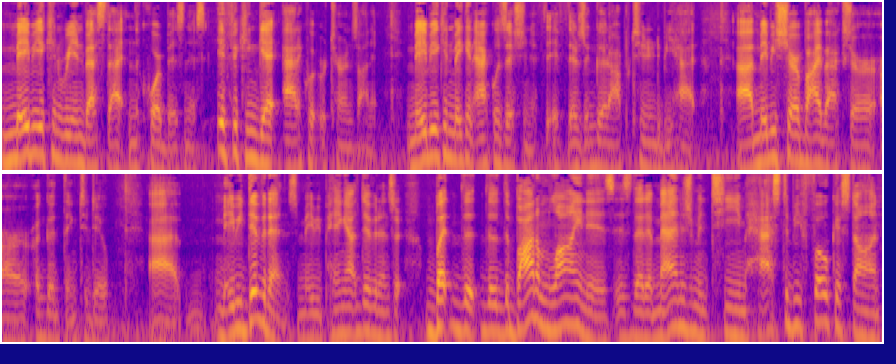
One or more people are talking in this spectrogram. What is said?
maybe it can reinvest that in the core business if it can get adequate returns on it. Maybe it can make an acquisition if, if there's a good opportunity to be had. Uh, maybe share buybacks are, are, a good thing to do. Uh, maybe dividends, maybe paying out dividends. Are, but the, the, the bottom line is, is that a management team has to be focused on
